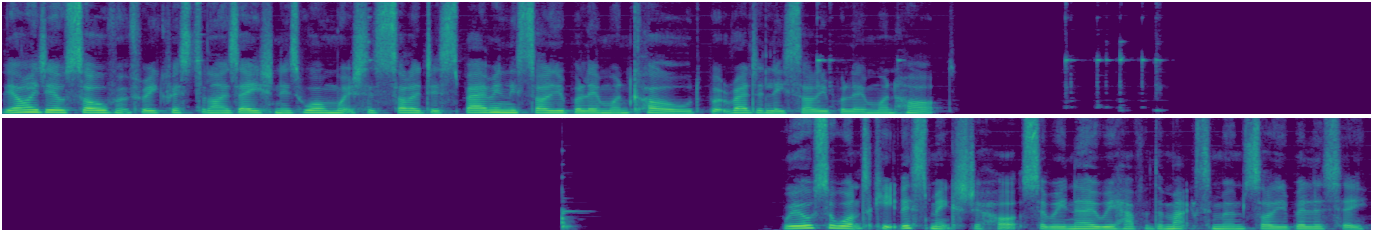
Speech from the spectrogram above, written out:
The ideal solvent for recrystallization is one which the solid is sparingly soluble in when cold but readily soluble in when hot. We also want to keep this mixture hot so we know we have the maximum solubility.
